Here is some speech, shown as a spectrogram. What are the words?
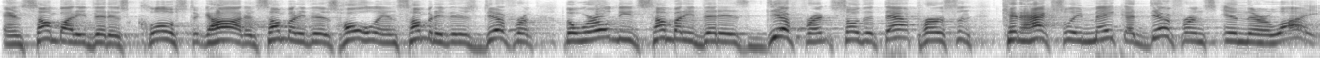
and somebody that is close to God and somebody that is holy and somebody that is different. The world needs somebody that is different so that that person can actually make a difference in their life.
